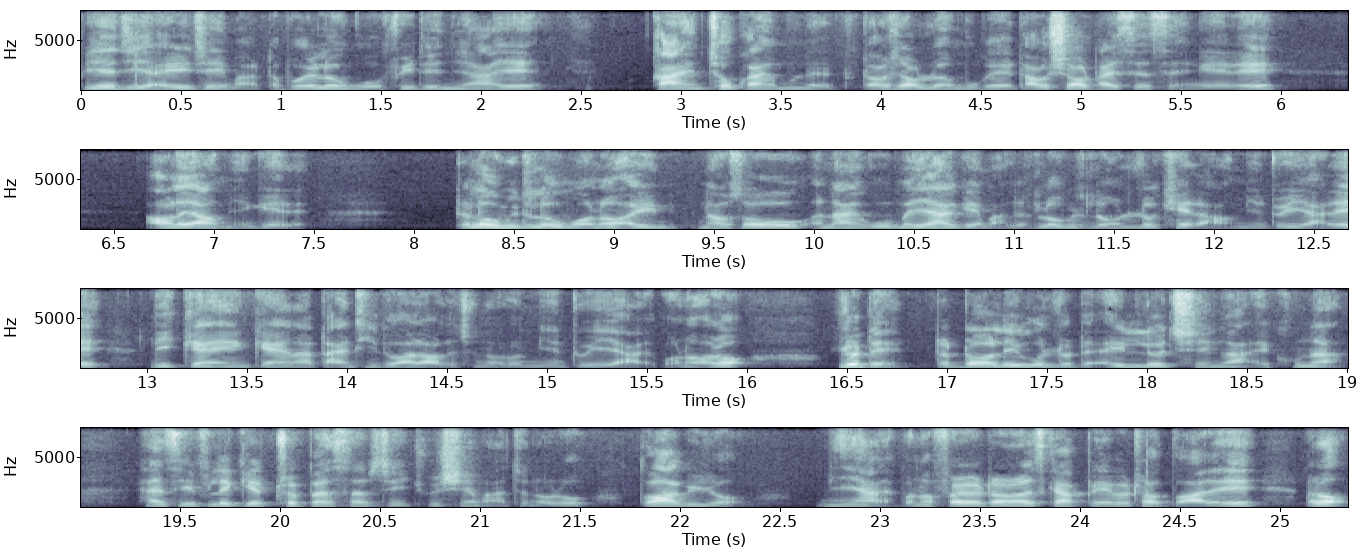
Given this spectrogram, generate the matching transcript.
PSG ရဲ့အဲ့ဒီအချိန်မှာတပွဲလုံးကို Fidinha ရဲ့ကင်ချုပ်ကင်မှုနဲ့တောက်လျှောက်လွှမ်းမှုခဲ့တောက်လျှောက်တိုက်စစ်ဆင်ခဲ့တယ်အောင်လဲအောင်မြင်ခဲ့တယ်တလုံးပြီးတလုံးပေါ့နော်အဲ့နောက်ဆုံးအနိုင်ကိုမရခင်မှာလည်းတလုံးပြီးတလုံးလွတ်ခဲ့တာအောင်မြင်တွေ့ရတယ်လီကန်အင်ကန်လာတိုင်းထိသွားတာလည်းကျွန်တော်တို့မြင်တွေ့ရတယ်ပေါ့နော်အဲ့တော့လွတ်တယ်တော်တော်လေးကိုလွတ်တယ်အဲ့လွတ်ချင်းကအခုန Hansi Flick ရဲ့ triple substitution မှာကျွန်တော်တို့သွားပြီးတော့မြင်ရတယ်ပေါ့နော် Ferran Torres ကဘယ်ဘက်ထွက်သွားတယ်အဲ့တော့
